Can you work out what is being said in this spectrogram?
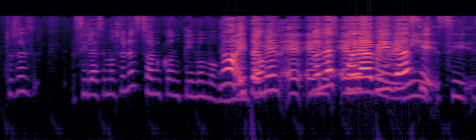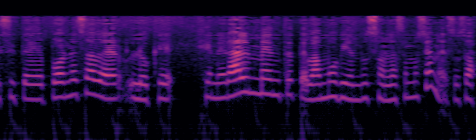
Entonces, si las emociones son continuo movimiento, No, y también en, no en- las en la vida, si, si, si te pones a ver, lo que generalmente te va moviendo son las emociones. O sea,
